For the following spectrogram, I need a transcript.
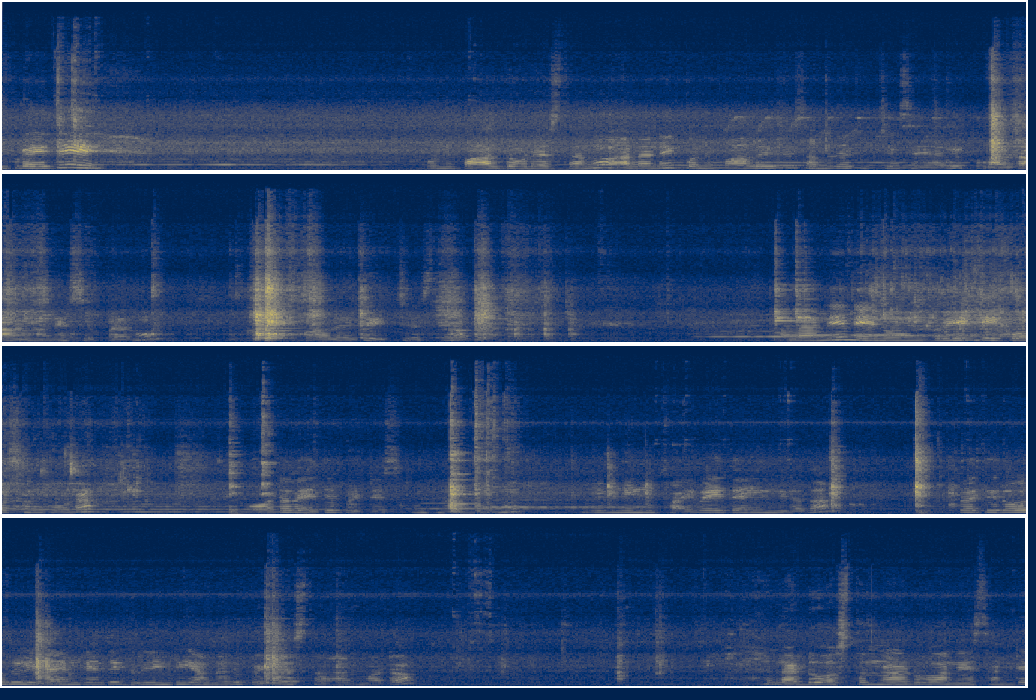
ఇప్పుడైతే కొన్ని పాలు తోడేస్తాను. అలానే కొన్ని పాలు అయితే సమిదాకి ఇచ్చేసేయాలి. పాలు తాగమనేసి చెప్పాను. పాలు అయితే ఇచ్చేస్తా. అలానే నేను గ్రీన్ టీ కోసం కూడా వాటర్ అయితే పెట్టేసుకుంటున్నాను. నేను ఈవినింగ్ ఫైవ్ అయితే అయింది కదా. ప్రతిరోజు ఈ టైంకి అయితే గ్రీన్ టీ అన్నది పెట్టేస్తాను అనమాట లడ్డు వస్తున్నాడు అనేసి అంటే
